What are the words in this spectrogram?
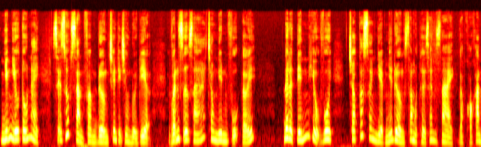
Những yếu tố này sẽ giúp sản phẩm đường trên thị trường nội địa vẫn giữ giá trong niên vụ tới. Đây là tín hiệu vui cho các doanh nghiệp mía đường sau một thời gian dài gặp khó khăn.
